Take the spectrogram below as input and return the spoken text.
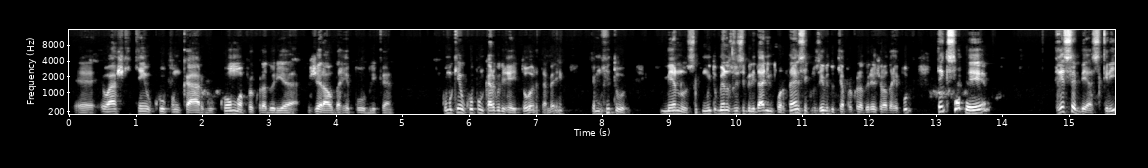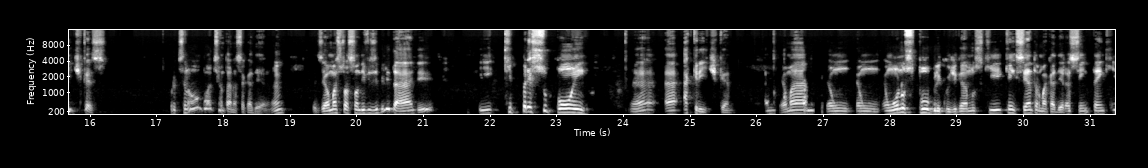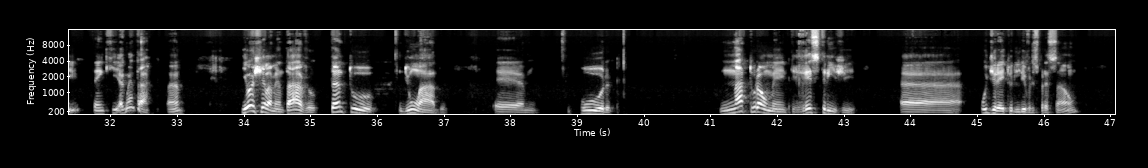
É, eu acho que quem ocupa um cargo como a Procuradoria-Geral da República, como quem ocupa um cargo de reitor também, que é muito menos, muito menos visibilidade e importância, inclusive, do que a Procuradoria-Geral da República, tem que saber receber as críticas, porque senão não pode sentar nessa cadeira, né? Quer dizer, é uma situação de visibilidade e que pressupõe né, a, a, crítica. É, uma, é, um, é, um, é um ônus público, digamos, que quem senta numa cadeira assim tem que, tem que aguentar. Né? E eu achei lamentável, tanto de um lado, é, por naturalmente restringir uh, o direito de livre expressão,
